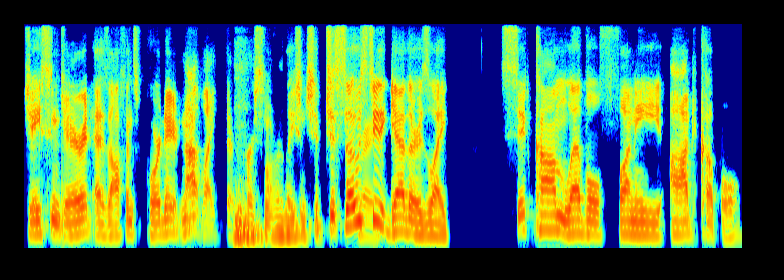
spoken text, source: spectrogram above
Jason Garrett as offensive coordinator. Not like their personal relationship, just those two together is like sitcom level funny odd couple.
